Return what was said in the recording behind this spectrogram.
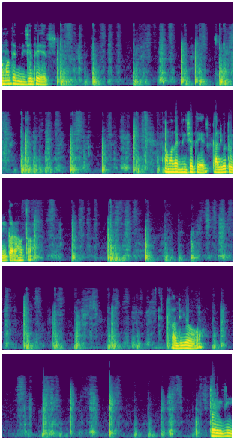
আমাদের নিজেদের আমাদের নিজেদের কালিও তৈরি করা হতো। কালিও তৈরি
